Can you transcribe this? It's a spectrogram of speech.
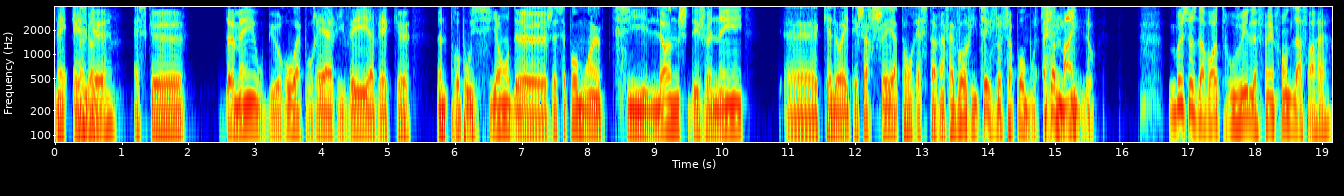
Mais est-ce que, est-ce que demain au bureau, elle pourrait arriver avec euh, une proposition de, je sais pas moi, un petit lunch déjeuner euh, qu'elle a été chercher à ton restaurant favori? Tu sais, je sais pas, moi, je dis ça de même, là. Moi, juste d'avoir trouvé le fin fond de l'affaire,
